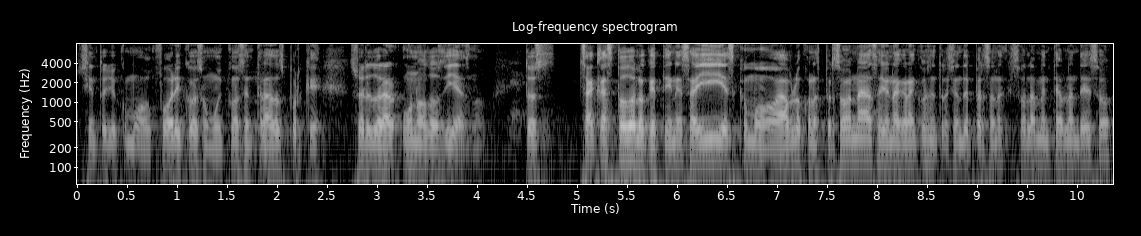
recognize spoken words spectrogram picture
siento yo como eufóricos o muy concentrados porque suele durar uno o dos días, ¿no? Entonces sacas todo lo que tienes ahí, es como hablo con las personas, hay una gran concentración de personas que solamente hablan de eso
